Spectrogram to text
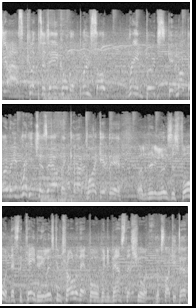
Just clips his ankle. The blue soled red boots get knocked over. He reaches out and can't quite get there. Well, did he lose his forward? That's the key. Did he lose control of that ball when he bounced it short? Looks like he did.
